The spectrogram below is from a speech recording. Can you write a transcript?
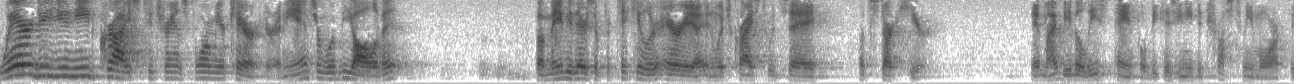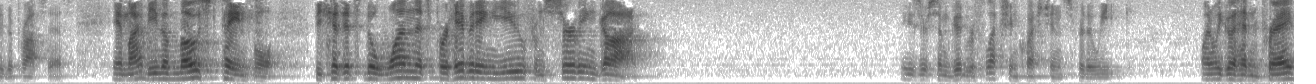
where do you need Christ to transform your character? And the answer would be all of it. But maybe there's a particular area in which Christ would say, let's start here. It might be the least painful because you need to trust me more through the process. It might be the most painful because it's the one that's prohibiting you from serving God. These are some good reflection questions for the week. Why don't we go ahead and pray?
